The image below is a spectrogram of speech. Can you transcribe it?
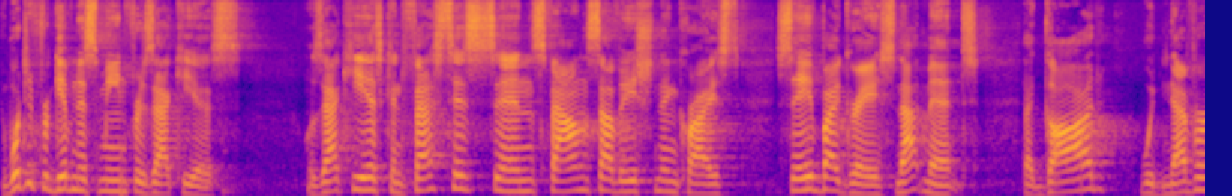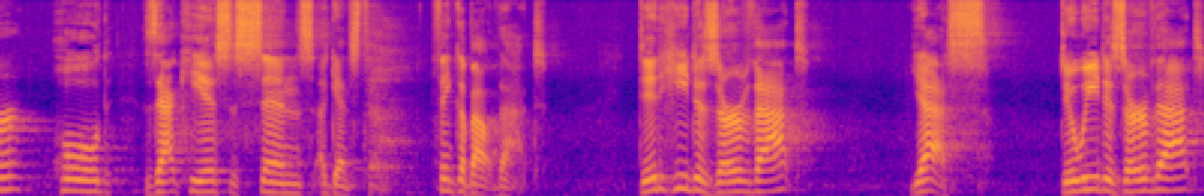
What did forgiveness mean for Zacchaeus? Well, Zacchaeus confessed his sins, found salvation in Christ, saved by grace, and that meant that God would never hold Zacchaeus' sins against him. Think about that. Did he deserve that? Yes. Do we deserve that?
